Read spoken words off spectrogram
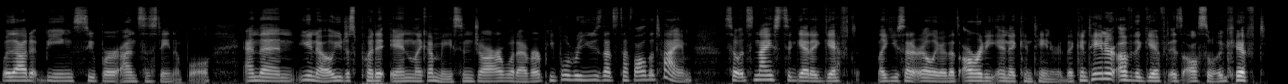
without it being super unsustainable. And then, you know, you just put it in like a mason jar or whatever. People reuse that stuff all the time. So it's nice to get a gift like you said earlier that's already in a container. The container of the gift is also a gift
